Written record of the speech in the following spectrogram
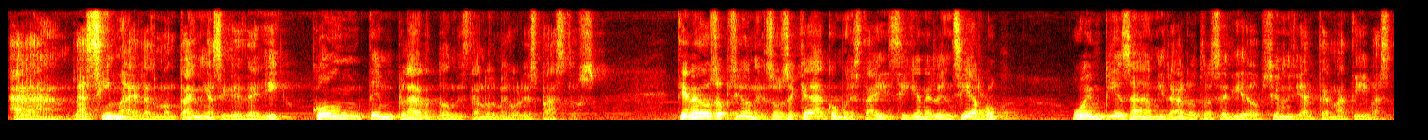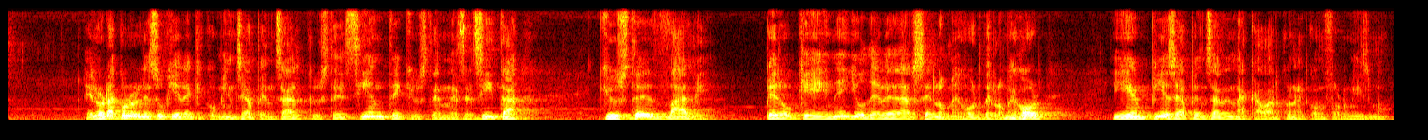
a la cima de las montañas y desde allí contemplar dónde están los mejores pastos. Tiene dos opciones, o se queda como está y sigue en el encierro, o empieza a mirar otra serie de opciones y alternativas. El oráculo le sugiere que comience a pensar que usted siente, que usted necesita, que usted vale, pero que en ello debe darse lo mejor de lo mejor y empiece a pensar en acabar con el conformismo.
